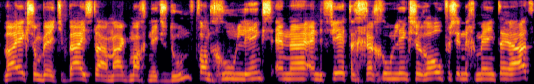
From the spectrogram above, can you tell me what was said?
Waar ik zo'n beetje bij sta, maar ik mag niks doen van GroenLinks en, eh, en de 40 GroenLinkse rovers in de gemeenteraad.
